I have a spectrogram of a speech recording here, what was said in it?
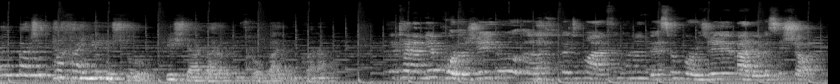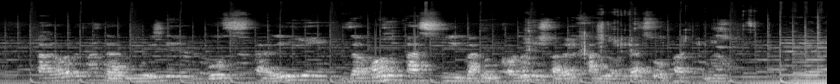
من بخش تخیلش رو بیشتر براتون صحبت می‌کنم. فکر کردم یه پروژه رو بهتون معرفی کنم به اسم پروژه مدارس شاد. قرار من در مورد گستره زبان تصویر و امکاناتش برای خلاقیت صحبت کنم.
